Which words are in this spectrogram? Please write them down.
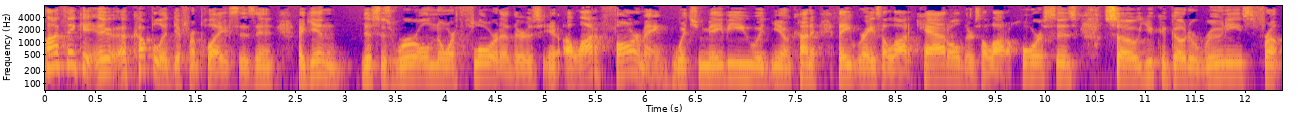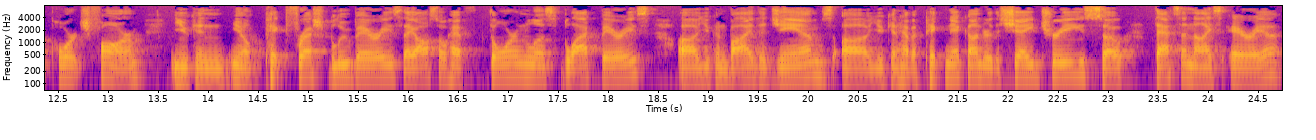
I think a couple of different places, and again, this is rural North Florida. There's you know, a lot of farming, which maybe you would, you know, kind of. They raise a lot of cattle. There's a lot of horses, so you could go to Rooney's Front Porch Farm. You can, you know, pick fresh blueberries. They also have thornless blackberries. Uh, you can buy the jams. Uh, you can have a picnic under the shade trees. So that's a nice area.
